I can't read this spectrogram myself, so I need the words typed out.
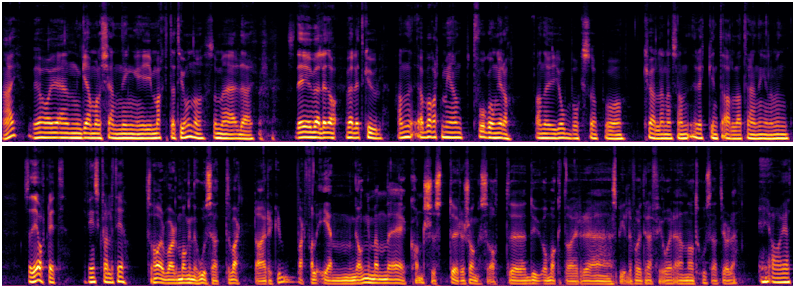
Nei, vi har jo en gammel kjenning i Maktationo som er der. Så det er veldig, veldig kul. Han, jeg har bare vært med han två ganger. da. Han har jobb også på kvällarna så han rekker inte alla träningarna. Men, så det är artigt. Det finns kvalitet. Så har vel Magne Hoseth vært der i hvert fall én gang, men det er kanskje større sjanse at eh, du og Maktar eh, spiller for treff i år, enn at Hoseth gjør det. Ja, jeg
